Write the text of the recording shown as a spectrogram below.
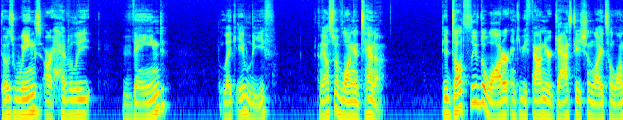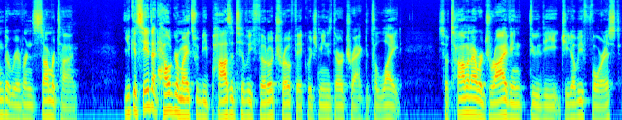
Those wings are heavily veined like a leaf, and they also have long antennae. The adults leave the water and can be found near gas station lights along the river in the summertime. You could say that hellgrammites would be positively phototrophic, which means they're attracted to light. So Tom and I were driving through the GW forest,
